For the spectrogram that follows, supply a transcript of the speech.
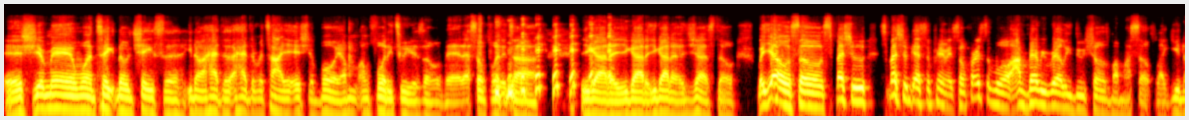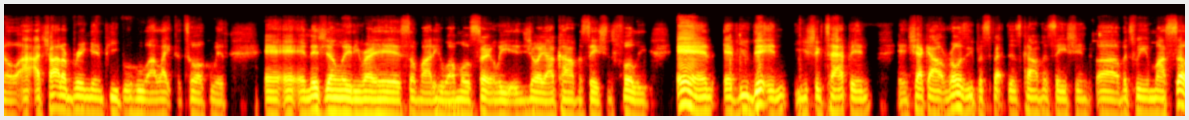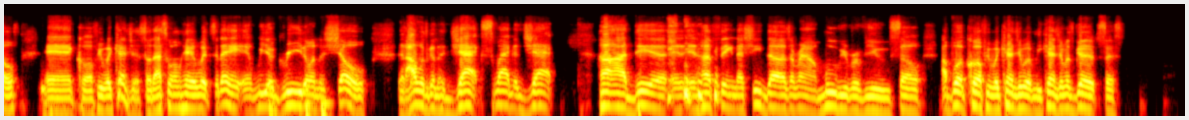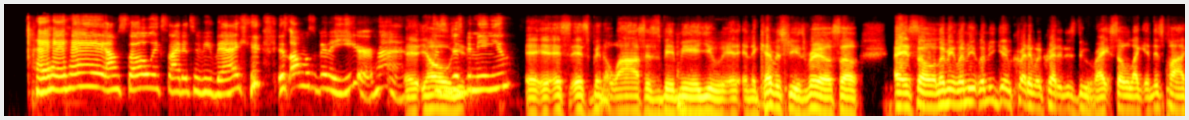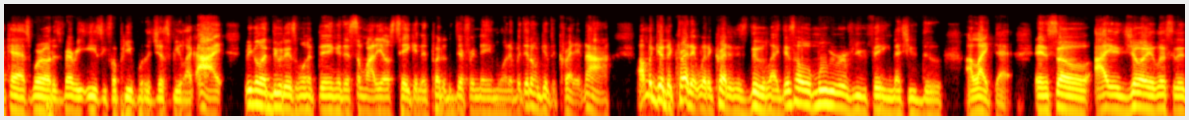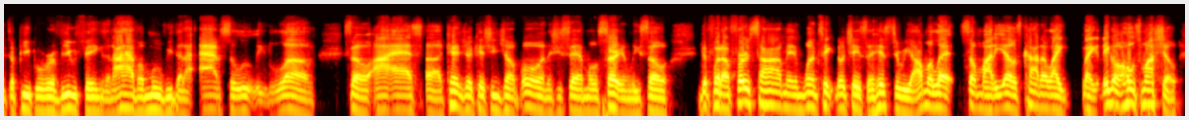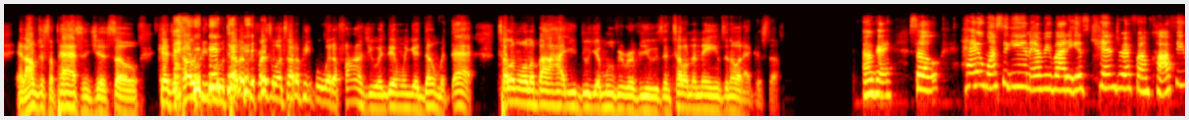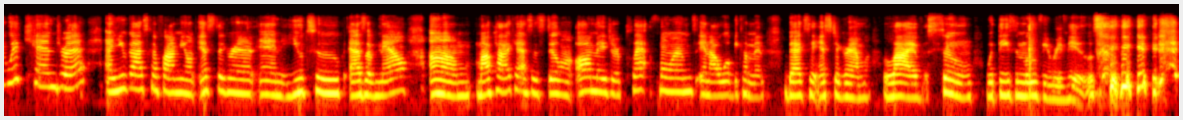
It's your man, one take no chaser. You know, I had to I had to retire. It's your boy. I'm I'm 42 years old, man. At some point in time, you gotta you gotta you gotta adjust though. But yo, so special special guest appearance. So first of all, I very rarely do shows by myself. Like you know, I, I try to bring in people who I like to talk with, and, and, and this young lady right here is somebody who I most certainly enjoy our conversations fully. And if you didn't, you should tap in and check out Rosie Perspectives conversation uh, between myself and Coffee with Kendra. So that's who I'm here with today. And we agreed on the show that I was gonna jack swagger jack her idea and, and her thing that she does around movie reviews. So I brought Coffee with Kendra with me. Kendra, what's good, sis? Hey, hey, hey, I'm so excited to be back. it's almost been a year, huh? It, yo, it's just been me and you. It, it's it's been a while since it's been me and you, and, and the chemistry is real. So and so let me let me let me give credit where credit is due, right? So like in this podcast world, it's very easy for people to just be like, all right, we're gonna do this one thing, and then somebody else take it and put a different name on it, but they don't give the credit. Nah, I'm gonna give the credit where the credit is due. Like this whole movie review thing that you do, I like that. And so I enjoy listening to people review things, and I have a movie that I absolutely love so I asked uh, Kendra, can she jump on? And she said, most certainly. So the, for the first time in One Take No Chaser history, I'm gonna let somebody else kind of like like they're gonna host my show, and I'm just a passenger. So Kendra, tell the people, tell the first of all, tell the people where to find you, and then when you're done with that, tell them all about how you do your movie reviews and tell them the names and all that good stuff. Okay, so Hey, once again, everybody, it's Kendra from Coffee with Kendra, and you guys can find me on Instagram and YouTube as of now. Um, my podcast is still on all major platforms, and I will be coming back to Instagram live soon with these movie reviews. and,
